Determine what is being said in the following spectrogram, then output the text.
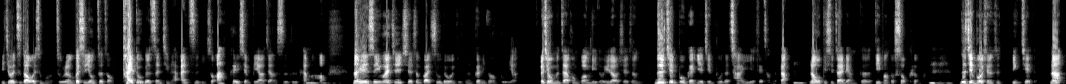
你就会知道为什么主任会是用这种态度跟神情来暗示你说啊，可以先不要这样试试看嘛，哈、那原因是因为自己学生关注的问题可能跟你都很不一样，而且我们在红光里头遇到的学生，日间部跟夜间部的差异也非常的大。嗯那我必须在两个地方都授课嘛。嗯嗯日间部的学生是应届的，那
